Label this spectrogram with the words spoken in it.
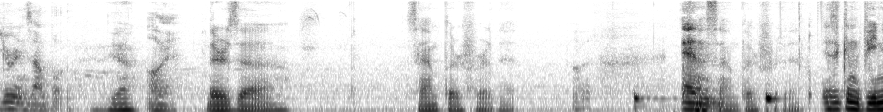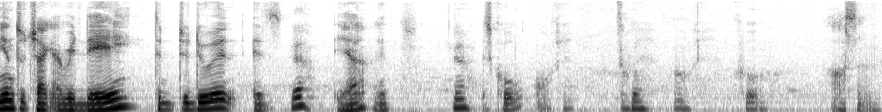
Urine sample. Yeah. Okay. There's a sampler for that. And a sampler for that. is it convenient to check every day to, to do it? It's Yeah. yeah, it's Yeah. it's cool. Okay. It's cool. Okay, cool. Awesome.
